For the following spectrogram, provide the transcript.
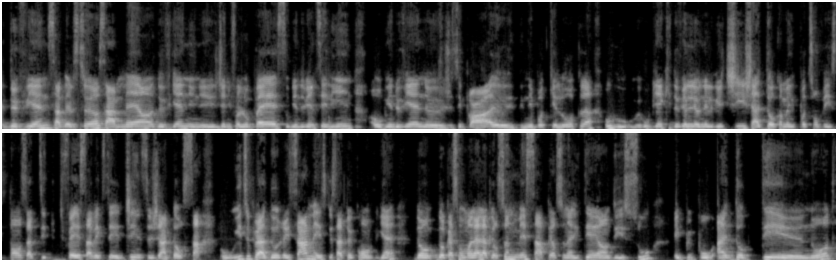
devienne sa belle-sœur, sa mère devienne une Jennifer Lopez, ou bien devienne Céline, ou bien devienne, euh, je sais pas, euh, n'importe quel autre, là, ou, ou, bien qui devienne Lionel Richie. J'adore comment il porte son veston, sa petite veste avec ses jeans, j'adore ça. Oui, tu peux adorer ça, mais est-ce que ça te convient? Donc, donc à ce moment-là, la personne met sa personnalité en dessous et puis pour adopter un autre,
